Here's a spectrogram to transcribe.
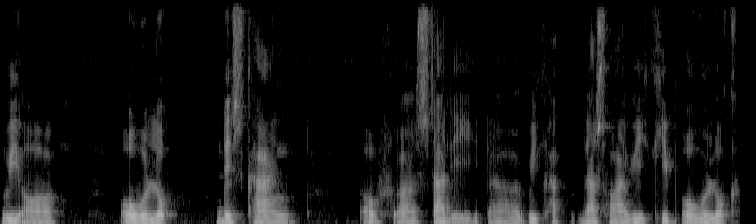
we all overlook this kind of uh, study. Uh, we that's why we keep overlook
